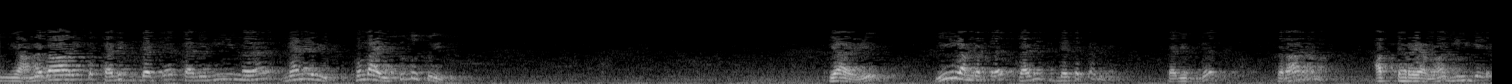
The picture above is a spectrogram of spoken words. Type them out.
මේ අනගාරික පැවිද්දට පැමිණීම මැනවි. හොඳයි සුදුසුයි. යයි ඊළඟට පැවිද්දට පැමිණෙන පැවිද්ද කරා යන අත්තර යනවා දිහිගෙයි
